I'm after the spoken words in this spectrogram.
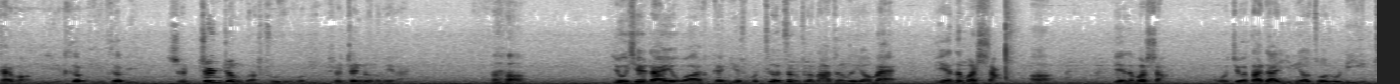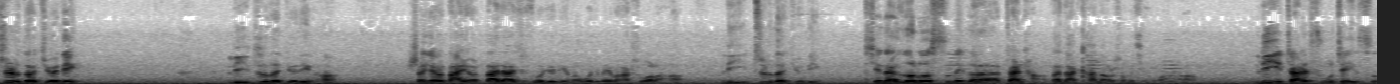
太坊币和比特币是真正的数字货币，是真正的未来，啊，有些战友啊，根据什么这政策那政策要卖。别那么傻啊！别那么傻！我觉得大家一定要做出理智的决定，理智的决定啊！剩下的大友大家去做决定了，我就没法说了啊！理智的决定。现在俄罗斯那个战场，大家看到了什么情况啊？栗战书这一次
